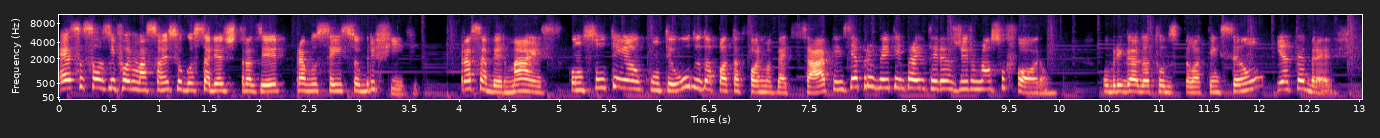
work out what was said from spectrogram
Essas são as informações que eu gostaria de trazer para vocês sobre FIV. Para saber mais, consultem o conteúdo da plataforma VetSapiens e aproveitem para interagir no nosso fórum. Obrigada a todos pela atenção e até breve.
